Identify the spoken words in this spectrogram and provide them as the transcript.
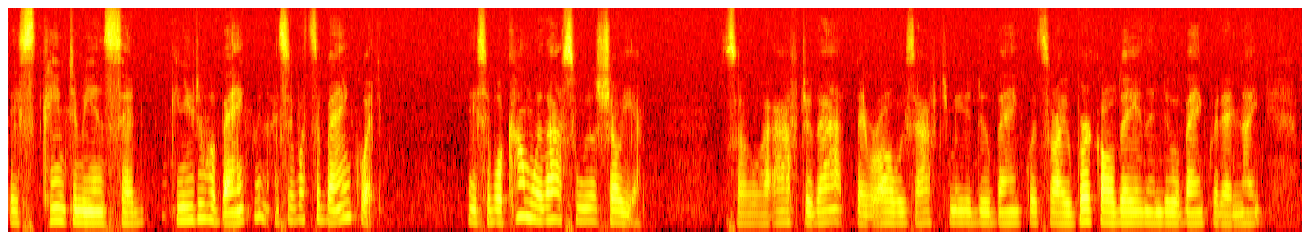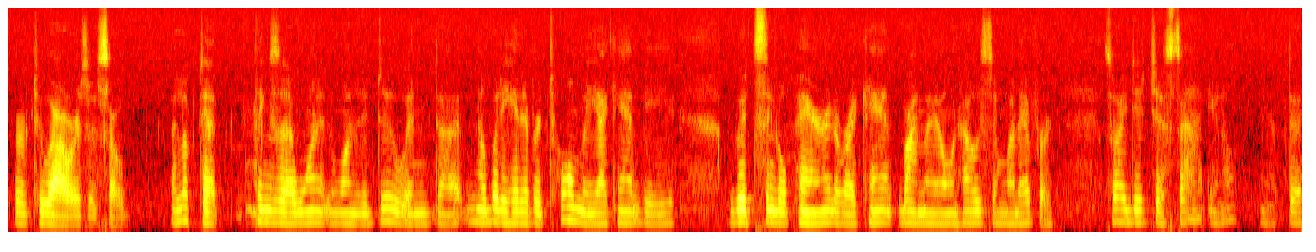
they came to me and said, can you do a banquet? I said, what's a banquet? And they said, well, come with us and we'll show you. So uh, after that, they were always after me to do banquets. So I work all day and then do a banquet at night for two hours or so. I looked at things that I wanted and wanted to do, and uh, nobody had ever told me I can't be a good single parent or I can't buy my own house and whatever. So I did just that, you know. Uh,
